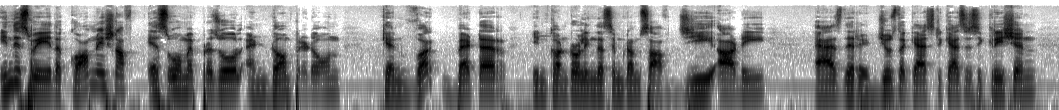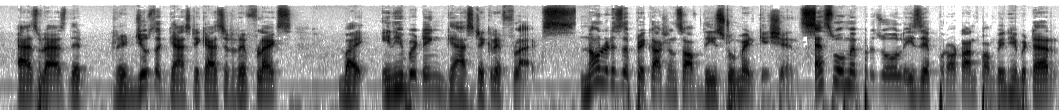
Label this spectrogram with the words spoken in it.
In this way, the combination of esomeprazole and domperidone can work better in controlling the symptoms of GERD as they reduce the gastric acid secretion as well as they reduce the gastric acid reflux by inhibiting gastric reflux. Now let us the precautions of these two medications. Esomeprazole is a proton pump inhibitor.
